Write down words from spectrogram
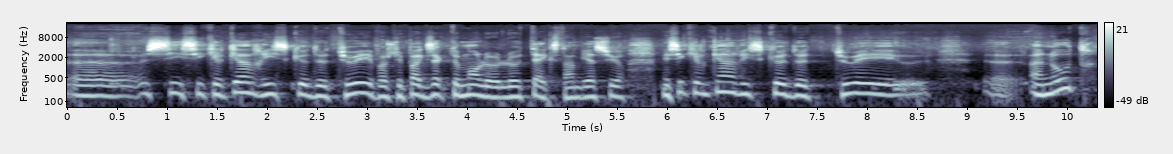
euh, si, si quelqu'un risque de tuer, enfin je ne sais pas exactement le, le texte hein, bien sûr, mais si quelqu'un risque de tuer un autre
